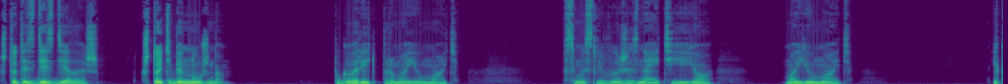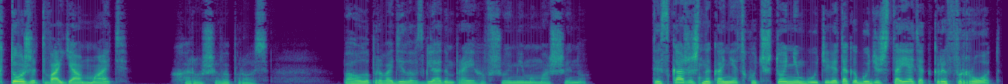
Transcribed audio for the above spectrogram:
«Что ты здесь делаешь? Что тебе нужно?» «Поговорить про мою мать». В смысле, вы же знаете ее, мою мать. И кто же твоя мать? Хороший вопрос. Паула проводила взглядом проехавшую мимо машину. Ты скажешь, наконец, хоть что-нибудь, или так и будешь стоять, открыв рот,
